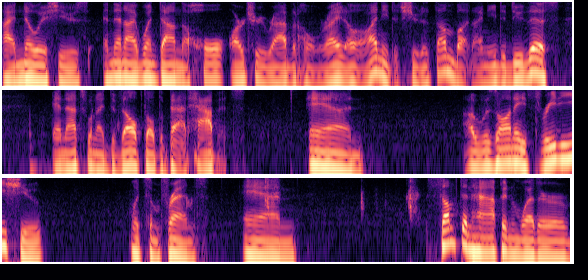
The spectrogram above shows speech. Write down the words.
I had no issues, and then I went down the whole archery rabbit hole. Right? Oh, I need to shoot a thumb button. I need to do this, and that's when I developed all the bad habits, and I was on a 3D shoot with some friends, and something happened. Whether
